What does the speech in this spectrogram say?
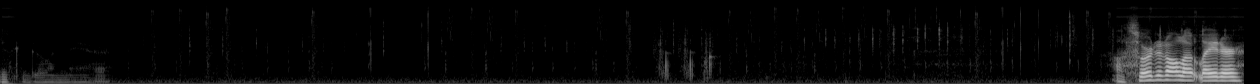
You can go in there. I'll sort it all out later.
